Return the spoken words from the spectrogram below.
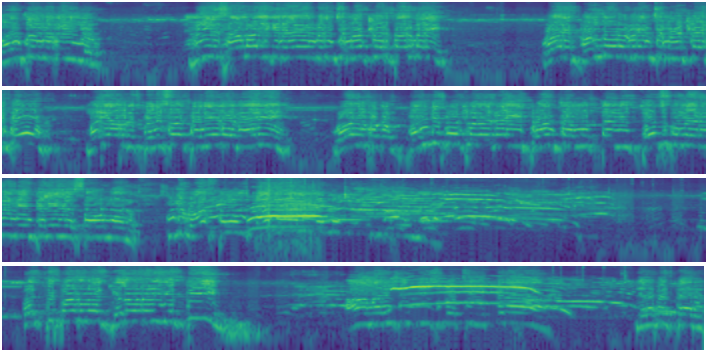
మంత్రులు వీళ్ళు. వీరు సామాజిక న్యాయం గురించి మాట్లాడతారు మరి. వారి బంధువుల గురించి మాట్లాడితే మరి ఆవిడ తెలుసో తెలియదో కానీ వాళ్ళు ఒక బందిపోట్లుగా ఈ చేస్తా ఉన్నాను. ఇది వాస్తవం. ప్రతిపాడులో గెలవరని చెప్పి ఆ మనిషిని తీసుకొచ్చి ఇక్కడ నిలబెట్టారు.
